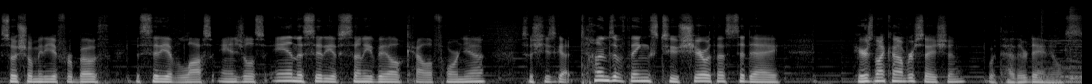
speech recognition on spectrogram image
social media for both the city of Los Angeles and the city of Sunnyvale, California. So she's got tons of things to share with us today. Here's my conversation with Heather Daniels.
